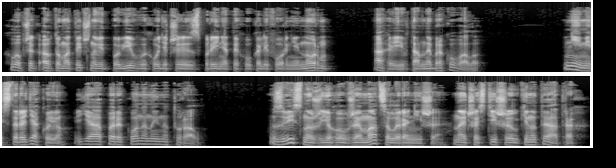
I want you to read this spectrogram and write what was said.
хлопчик автоматично відповів, виходячи з прийнятих у Каліфорнії норм, а геїв там не бракувало. Ні, містере, дякую, я переконаний натурал. Звісно ж, його вже мацали раніше, найчастіше в кінотеатрах,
